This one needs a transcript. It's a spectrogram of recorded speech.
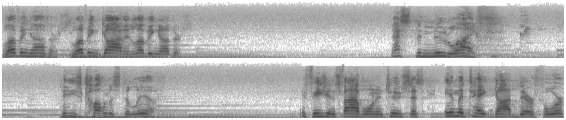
loving others, loving God and loving others. That's the new life that He's called us to live. Ephesians 5 1 and 2 says, Imitate God, therefore,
